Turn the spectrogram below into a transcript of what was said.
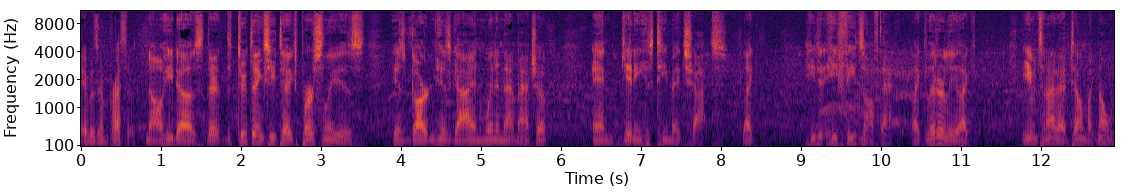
it was impressive. No, he does. There, the two things he takes personally is is guarding his guy and winning that matchup, and getting his teammates shots. Like he he feeds off that. Like literally, like even tonight, I'd tell him like, no,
